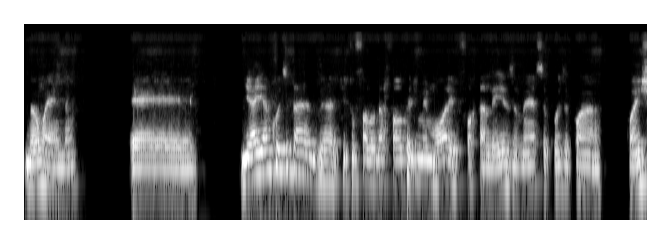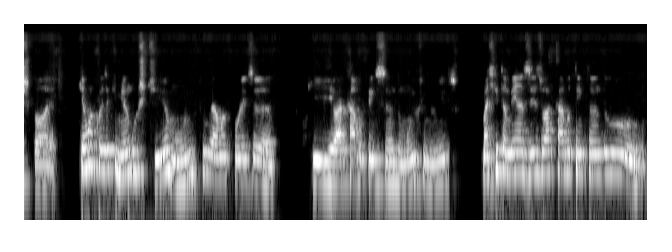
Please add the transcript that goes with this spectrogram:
não é, né? É, E aí a coisa da, da- que tu falou da falta de memória de Fortaleza, né? Essa coisa com a, com a história, que é uma coisa que me angustia muito, é uma coisa que eu acabo pensando muito nisso, mas que também às vezes eu acabo tentando,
